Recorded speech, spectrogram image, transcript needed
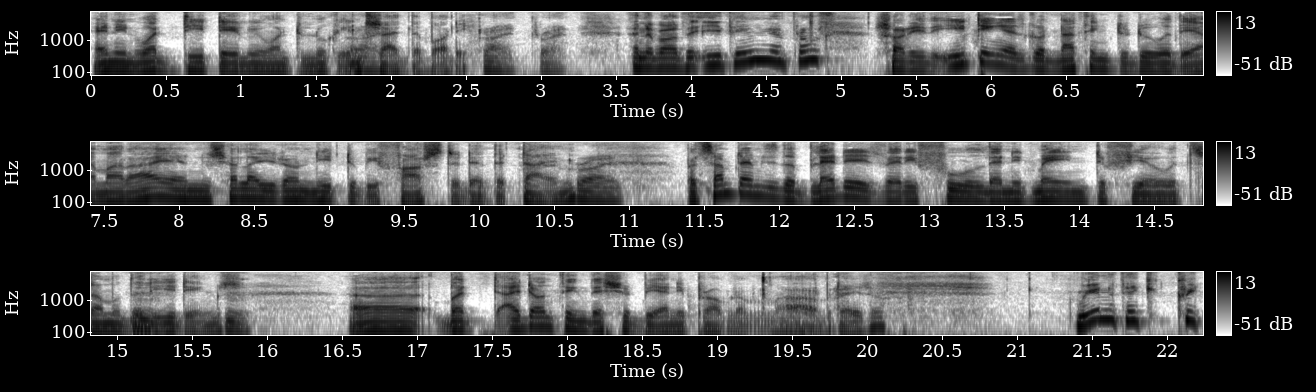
and in what detail we want to look inside the body. Right, right. And about the eating, uh, Prof? Sorry, the eating has got nothing to do with the MRI and inshallah you don't need to be fasted at the time. Right. But sometimes if the bladder is very full, then it may interfere with some of the mm, readings. Uh, but I don't think there should be any problem. Uh, Butaizo. We're going to take a quick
